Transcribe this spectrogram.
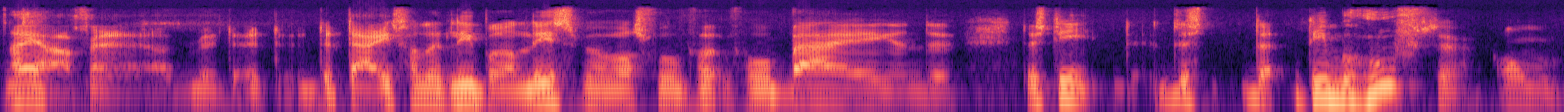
nou ja, de, de, tijd van het liberalisme was voor, voorbij. En de, dus die, dus de, die behoefte om,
